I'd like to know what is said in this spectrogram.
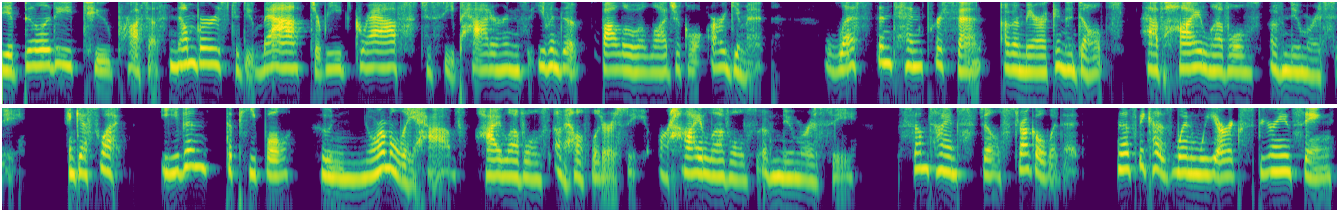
the ability to process numbers, to do math, to read graphs, to see patterns, even to follow a logical argument. Less than 10% of American adults have high levels of numeracy. And guess what? Even the people who normally have high levels of health literacy or high levels of numeracy sometimes still struggle with it. And that's because when we are experiencing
